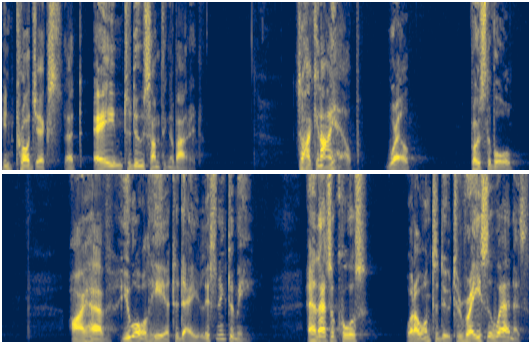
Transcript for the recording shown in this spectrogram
in projects that aim to do something about it. So, how can I help? Well, first of all, I have you all here today listening to me. And that's, of course, what I want to do to raise awareness.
